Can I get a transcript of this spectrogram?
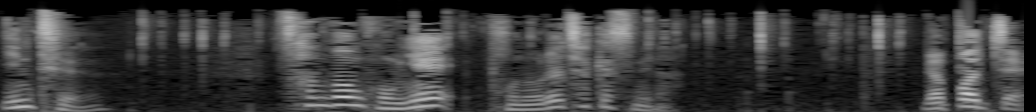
인트. 3번 공의 번호를 찾겠습니다. 몇 번째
